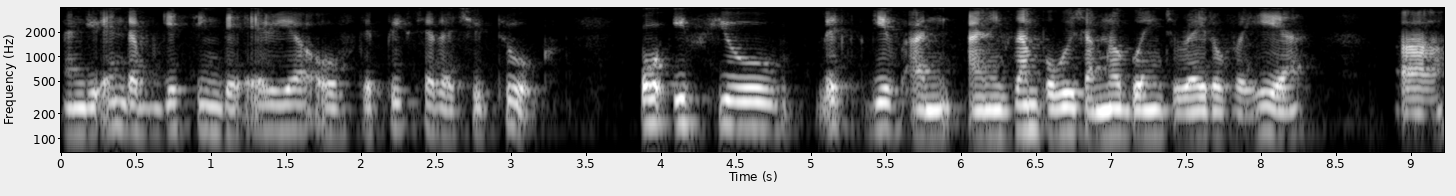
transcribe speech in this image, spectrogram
and you end up getting the area of the picture that you took or if you let's give an, an example which I'm not going to write over here uh,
